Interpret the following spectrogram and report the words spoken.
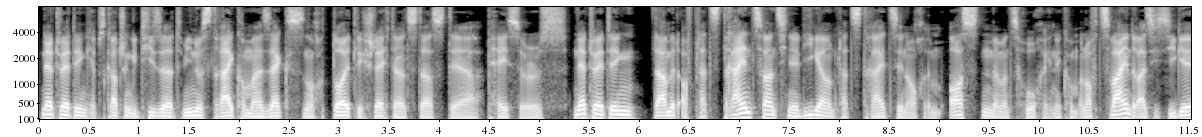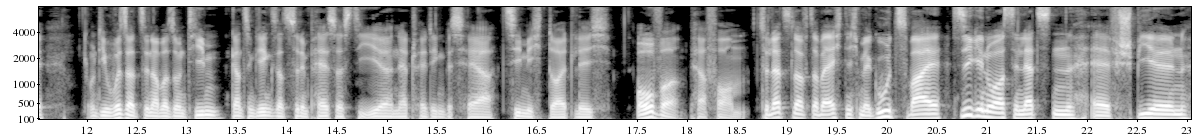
Netrating, ich habe es gerade schon geteasert, minus 3,6, noch deutlich schlechter als das der Pacers. Netrating damit auf Platz 23 in der Liga und Platz 13 auch im Osten. Wenn man es hochrechnet, kommt man auf 32 Siege. Und die Wizards sind aber so ein Team, ganz im Gegensatz zu den Pacers, die ihr Netrating bisher ziemlich deutlich overperformen. Zuletzt läuft es aber echt nicht mehr gut. Zwei Siege nur aus den letzten elf Spielen.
